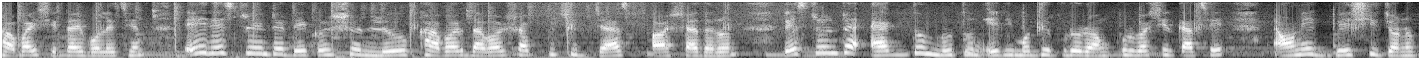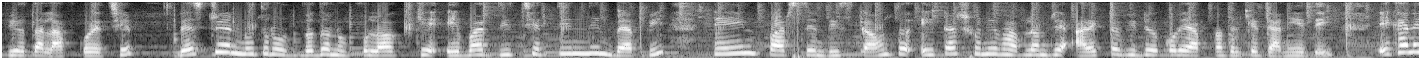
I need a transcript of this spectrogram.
সবাই সেটাই বলেছেন। এই রেস্টুরেন্টের ডেকোরেশন লুক খাবার দাবার সব কিছু জাস্ট অসাধারণ রেস্টুরেন্টটা একদম নতুন, এরই মধ্যে পুরো রংপুরবাসীর কাছে অনেক বেশি জনপ্রিয়তা লাভ করেছে। রেস্টুরেন্ট নতুন উদ্বোধন উপলক্ষে এবার দিচ্ছে তিন দিন ব্যাপী টেন পার্সেন্ট ডিসকাউন্ট তো এটা শুনে ভাবলাম যে আরেকটা ভিডিও করে আপনাদেরকে জানিয়ে দেই। এখানে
